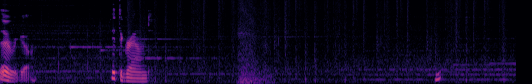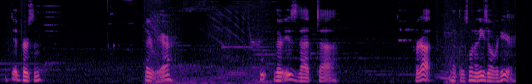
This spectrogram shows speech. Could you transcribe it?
There we go. Hit the ground. Dead person. There we are. Ooh, there is that, uh... Forgot that there's one of these over here.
